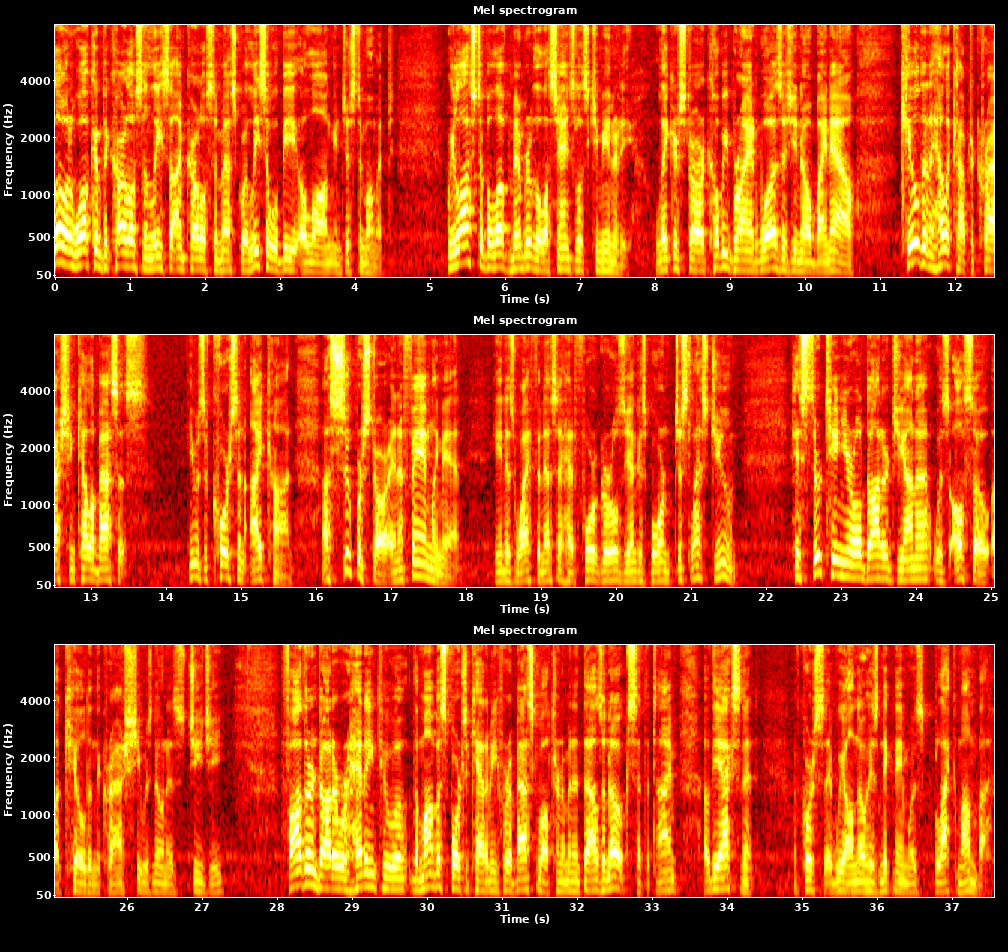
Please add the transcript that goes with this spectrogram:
Hello and welcome to Carlos and Lisa. I'm Carlos Amezcua. Lisa will be along in just a moment. We lost a beloved member of the Los Angeles community. Lakers star Kobe Bryant was, as you know by now, killed in a helicopter crash in Calabasas. He was, of course, an icon, a superstar, and a family man. He and his wife Vanessa had four girls, youngest born just last June. His 13 year old daughter Gianna was also uh, killed in the crash. She was known as Gigi. Father and daughter were heading to uh, the Mamba Sports Academy for a basketball tournament in Thousand Oaks at the time of the accident. Of course, we all know his nickname was Black Mamba.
